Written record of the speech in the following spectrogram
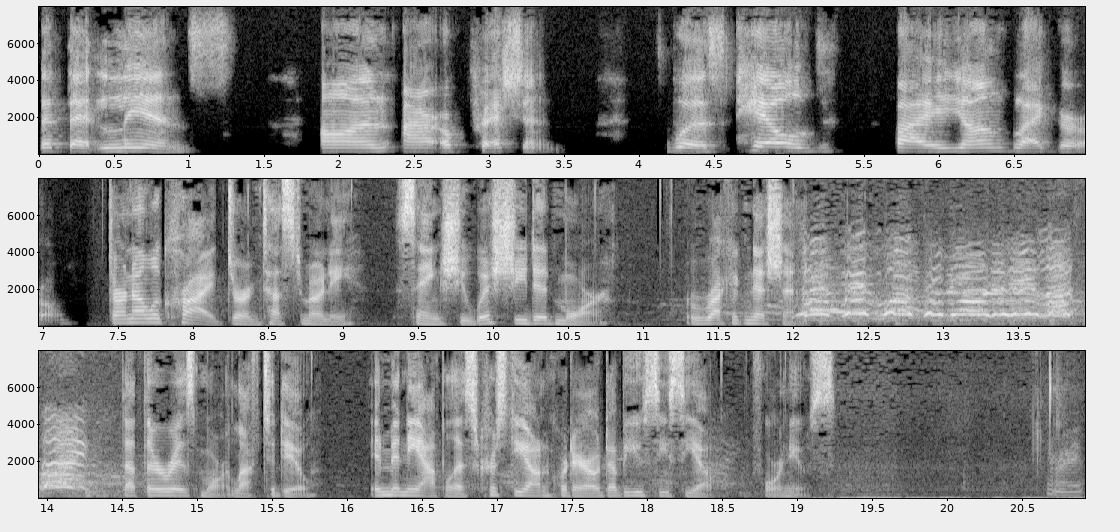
that that lens on our oppression was held by a young black girl. Darnella cried during testimony saying she wished she did more. Recognition that there is more left to do. In Minneapolis, Christiane Cordero, WCCO, 4 News. All right.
